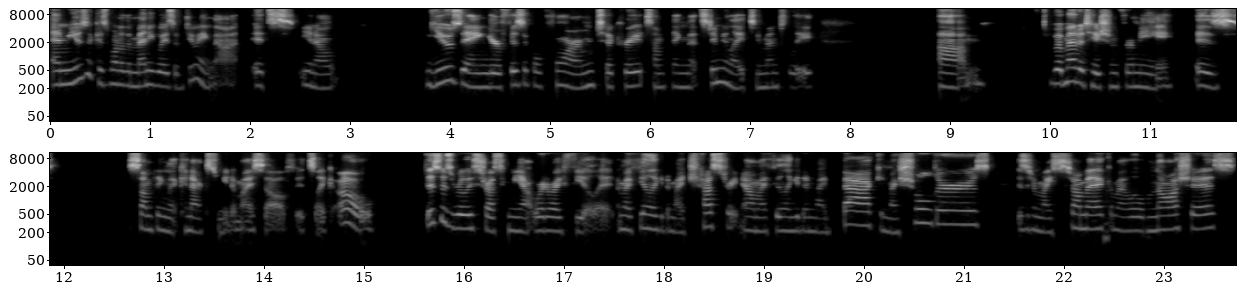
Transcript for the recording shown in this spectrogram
And music is one of the many ways of doing that. It's, you know, using your physical form to create something that stimulates you mentally. Um, but meditation for me is something that connects me to myself. It's like, oh, this is really stressing me out. Where do I feel it? Am I feeling it in my chest right now? Am I feeling it in my back, in my shoulders? Is it in my stomach? Am I a little nauseous?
